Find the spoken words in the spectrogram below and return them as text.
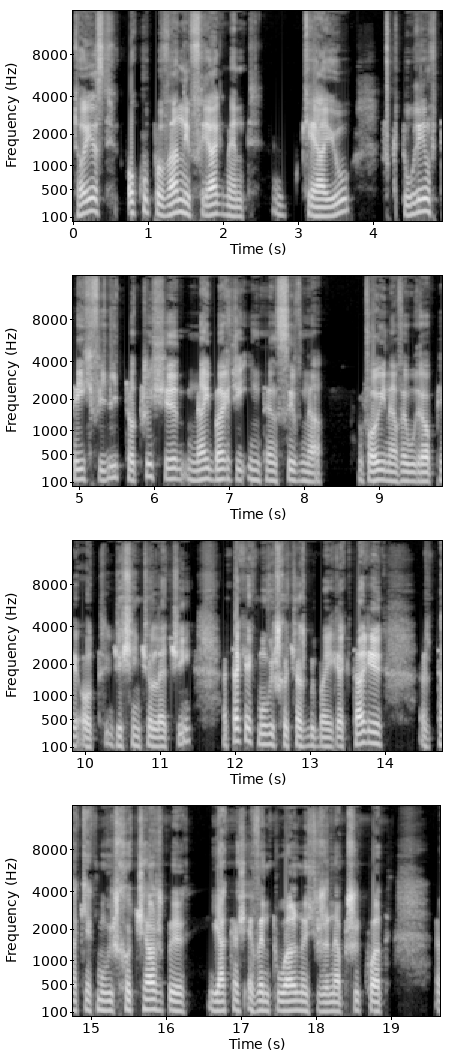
To jest okupowany fragment kraju, w którym w tej chwili toczy się najbardziej intensywna wojna w Europie od dziesięcioleci. A tak jak mówisz, chociażby Bajraktary, tak jak mówisz, chociażby jakaś ewentualność, że na przykład e,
